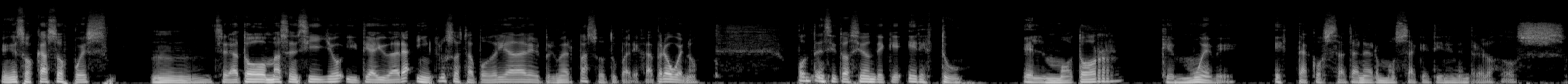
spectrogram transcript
En esos casos, pues mm, será todo más sencillo y te ayudará, incluso hasta podría dar el primer paso tu pareja. Pero bueno, ponte en situación de que eres tú el motor que mueve esta cosa tan hermosa que tienen entre los dos.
